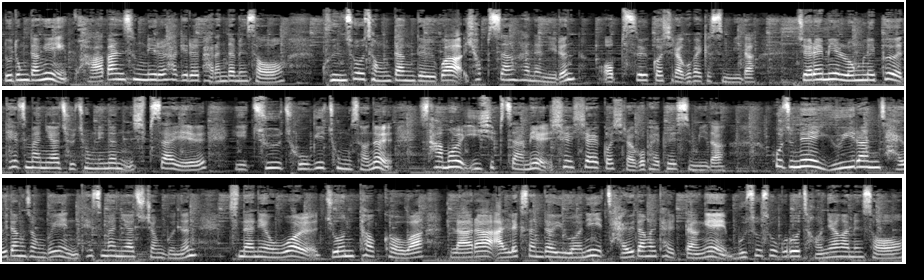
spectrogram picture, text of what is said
노동당이 과반 승리를 하기를 바란다면서 군소 정당들과 협상하는 일은 없을 것이라고 밝혔습니다. 제레미 록클리프 태즈매니아 주 총리는 14일 이 주 조기 총선을 3월 23일 실시할 것이라고 발표했습니다. 호주 내 유일한 자유당 정부인 태즈매니아 주정부는 지난해 5월 존 터커와 라라 알렉산더 의원이 자유당을 탈당해 무소속으로 전향하면서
